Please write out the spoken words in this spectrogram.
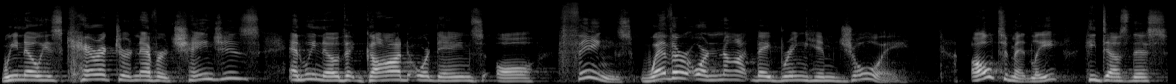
We know his character never changes. And we know that God ordains all things, whether or not they bring him joy. Ultimately, he does this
